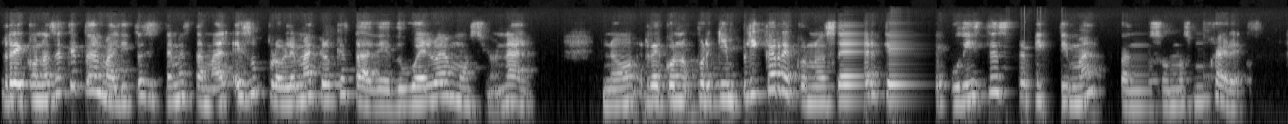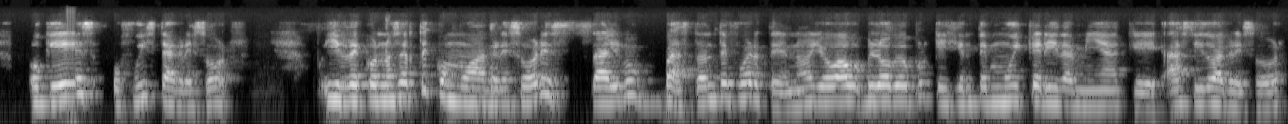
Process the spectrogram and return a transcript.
Reconocer que todo el maldito sistema está mal es un problema creo que hasta de duelo emocional. ¿no? porque implica reconocer que pudiste ser víctima cuando somos mujeres, o que es o fuiste agresor, y reconocerte como agresor es algo bastante fuerte, ¿no? Yo lo veo porque hay gente muy querida mía que ha sido agresor,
